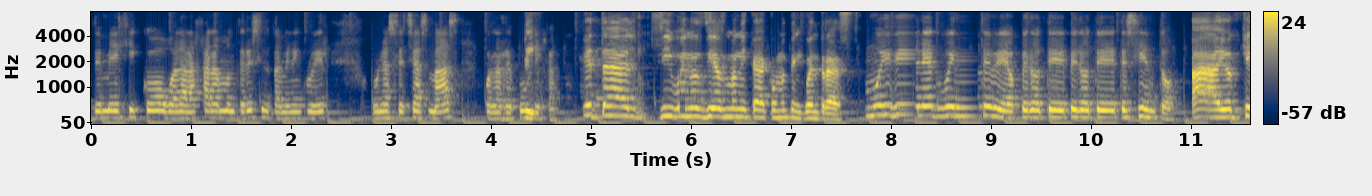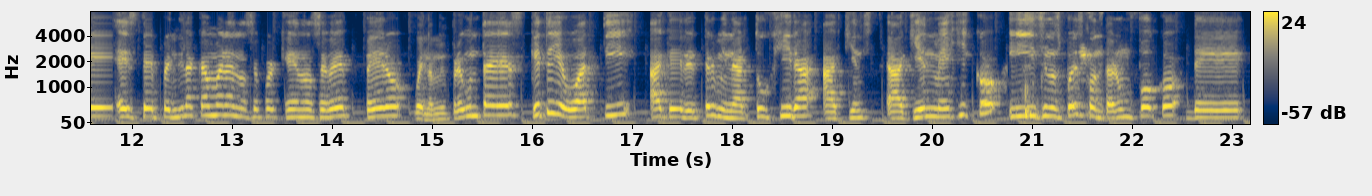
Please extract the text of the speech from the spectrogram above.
de México, Guadalajara, Monterrey, sino también incluir unas fechas más por la República. ¿Qué tal? Sí, buenos días, Mónica, ¿cómo te encuentras? Muy bien, Edwin, te veo, pero te, pero te, te siento. Ay, ok, este, prendí la cámara, no sé por qué no se ve, pero bueno, mi pregunta es, ¿qué te llevó a ti a querer terminar tu gira aquí en, aquí en México? Y si nos puedes contar un poco de,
